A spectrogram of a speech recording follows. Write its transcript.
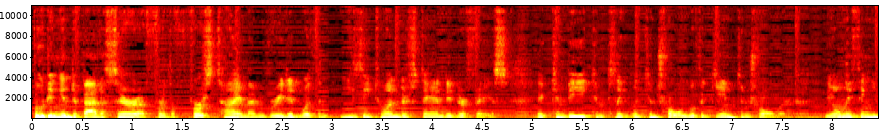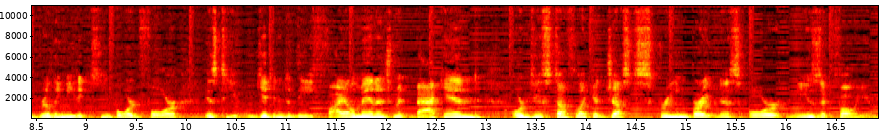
Booting into Batocera for the first time, I'm greeted with an easy to understand interface. It can be completely controlled with a game controller. The only thing you really need a keyboard for is to get into the file management backend or do stuff like adjust screen brightness or music volume.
